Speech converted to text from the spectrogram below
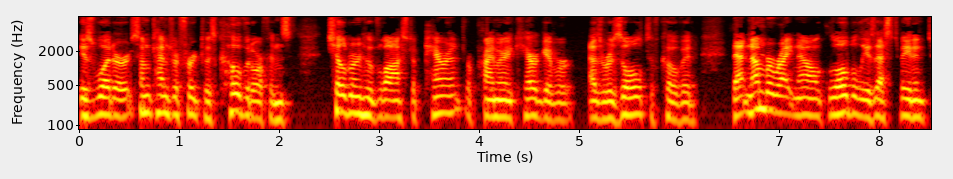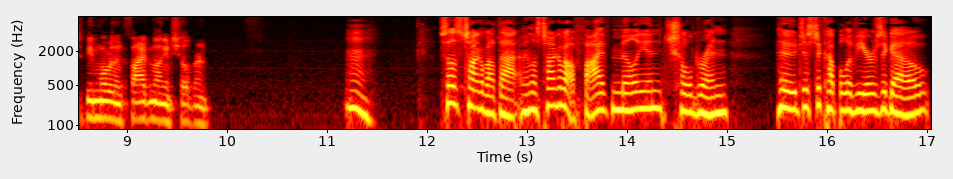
is what are sometimes referred to as COVID orphans, children who've lost a parent or primary caregiver as a result of COVID. That number right now globally is estimated to be more than 5 million children. Mm. So let's talk about that. I mean, let's talk about 5 million children who just a couple of years ago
